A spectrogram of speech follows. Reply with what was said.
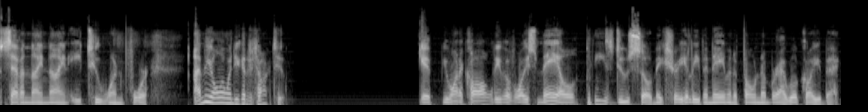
799 8214. I'm the only one you're going to talk to. If you want to call, leave a voicemail, please do so. Make sure you leave a name and a phone number. I will call you back.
